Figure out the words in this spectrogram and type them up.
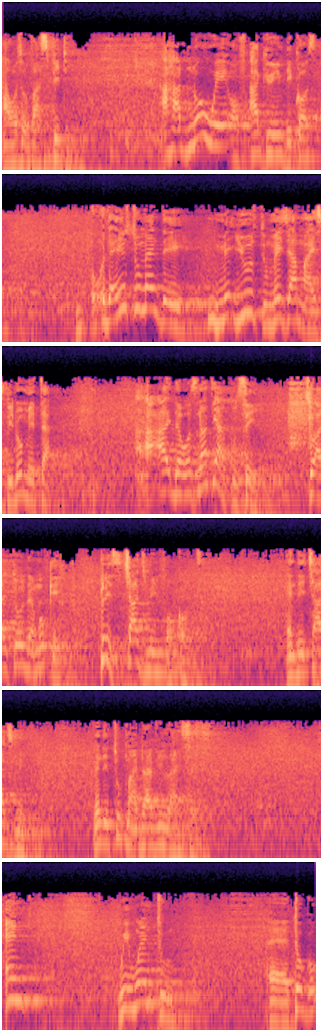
I was over speeding. I had no way of arguing because the instrument they used to measure my speedometer, I, I, there was nothing I could say. So I told them, okay, please charge me for court. and they charged me. Then they took my driving license. And we went to uh, Togo.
